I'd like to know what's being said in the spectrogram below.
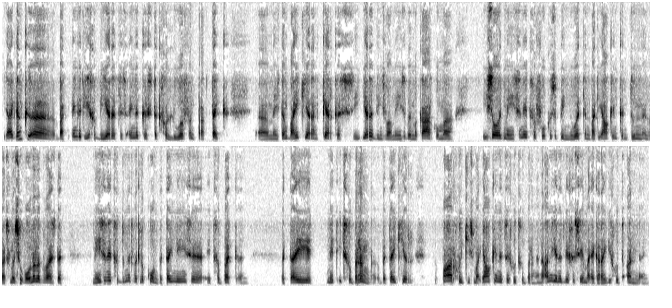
Ja, ek dink uh wat eintlik hier gebeur het is eintlik 'n stuk geloof en praktyk. Uh mense dink baie keer aan kerke, die erediens waar mense bymekaar kom, maar hierso het mense net gefokus op die nood en wat elkeen kan doen en wat vir my so wonderlik was dat mense net gedoen het wat hulle kon. Party mense het gebid en party het net iets gebring. Party keer 'n paar goedjies, maar elkeen het sy goed gebring. En 'n ander een het weer gesê, "Maar ek ry die goed aan." En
